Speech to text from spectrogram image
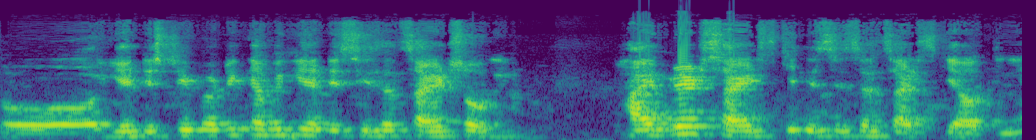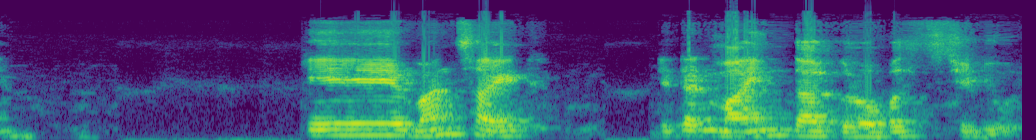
तो ये डिस्ट्रीब्यूटेड का भी डिसीज़न साइट्स होगी। हाइब्रिड साइट्स की डिसीज़न साइट्स क्या होती हैं? कि one site determine the global schedule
